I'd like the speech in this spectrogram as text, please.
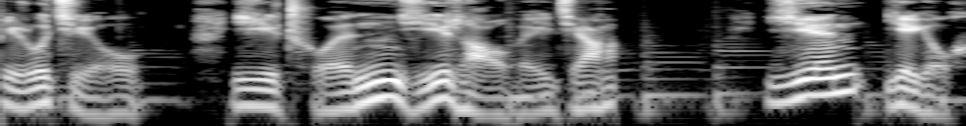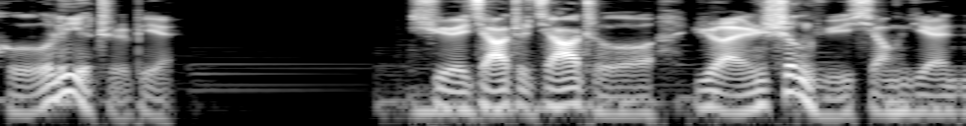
比如酒，以醇以老为佳；烟也有和烈之变。雪茄之佳者，远胜于香烟，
